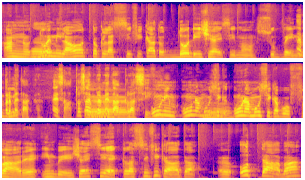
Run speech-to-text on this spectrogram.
anno Mm. 2008, classificato dodicesimo su 20. Sempre metà. Esatto, sempre Eh, metà classifica. uni- una, musica, Mm. una musica può fare, invece, si è classificata eh, ottava,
